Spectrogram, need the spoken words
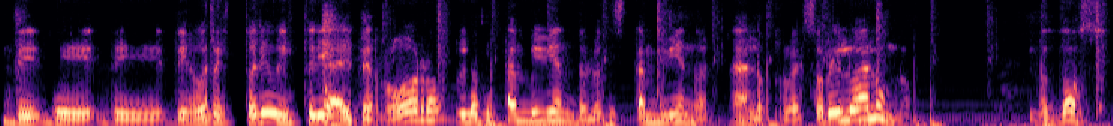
de, de, de, otra historia, una historia de terror, lo que están viviendo, lo que están viviendo a los profesores y los alumnos, los dos.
